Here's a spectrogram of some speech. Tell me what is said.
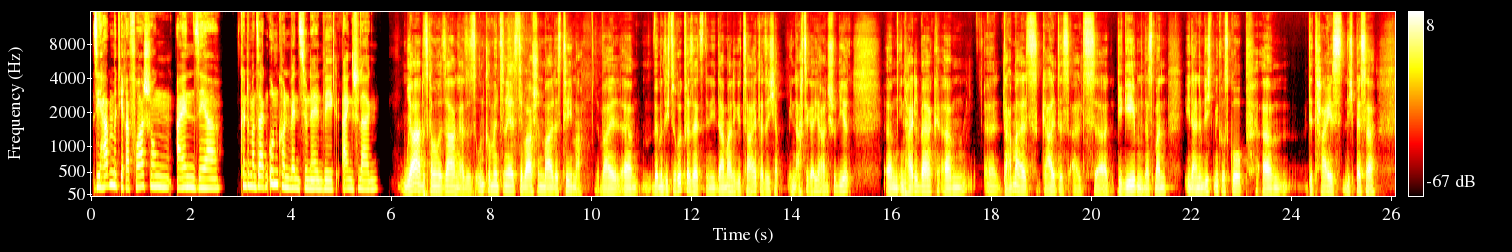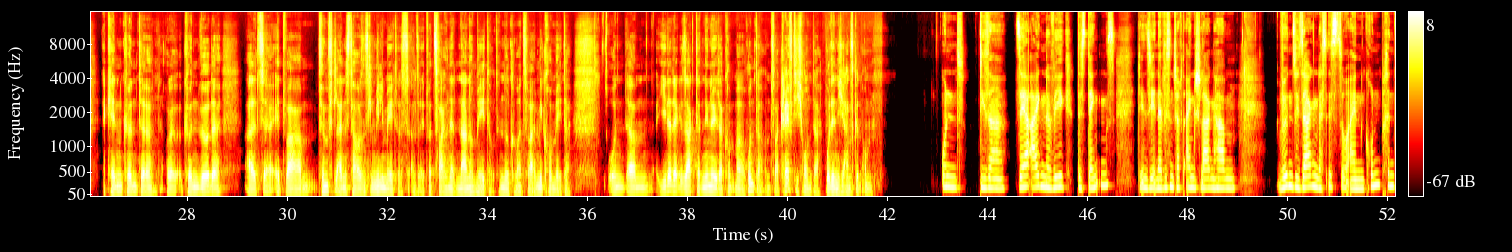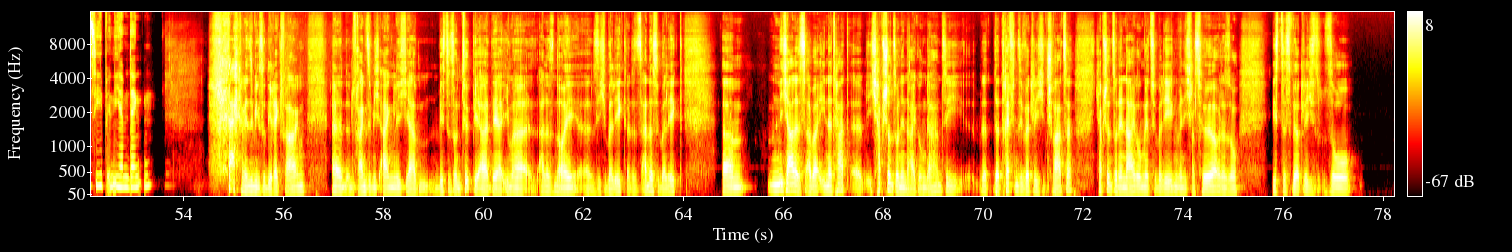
Sie haben mit Ihrer Forschung einen sehr, könnte man sagen, unkonventionellen Weg eingeschlagen. Ja, das kann man wohl sagen. Also das Unkonventionellste war schon mal das Thema. Weil ähm, wenn man sich zurückversetzt in die damalige Zeit, also ich habe in den 80er Jahren studiert ähm, in Heidelberg, ähm, äh, damals galt es als äh, gegeben, dass man in einem Lichtmikroskop ähm, Details nicht besser erkennen könnte oder können würde als äh, etwa Fünftel eines Tausendstel Millimeters, also etwa 200 Nanometer oder 0,2 Mikrometer. Und ähm, jeder, der gesagt hat, nee, nee, da kommt mal runter, und zwar kräftig runter, wurde nicht ernst genommen. Und dieser sehr eigene Weg des Denkens, den Sie in der Wissenschaft eingeschlagen haben, würden Sie sagen, das ist so ein Grundprinzip in Ihrem Denken? Wenn Sie mich so direkt fragen, äh, dann fragen Sie mich eigentlich, ja, bist du so ein Typ, ja, der immer alles neu äh, sich überlegt oder es anders überlegt? Ähm, nicht alles, aber in der Tat, äh, ich habe schon so eine Neigung. Da haben Sie, da, da treffen Sie wirklich ins Schwarze. Ich habe schon so eine Neigung, mir zu überlegen, wenn ich was höre oder so, ist das wirklich so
